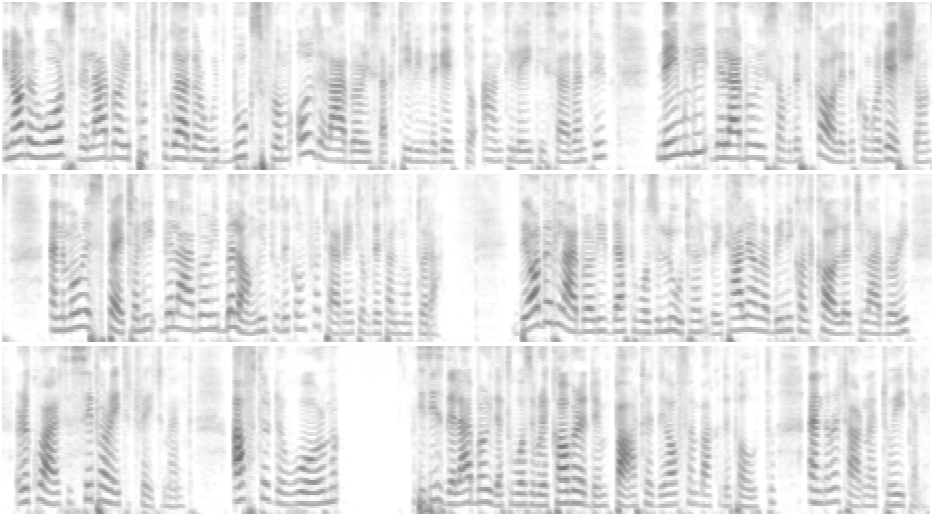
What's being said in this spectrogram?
In other words, the library put together with books from all the libraries active in the ghetto until 1870, namely the libraries of the Skole, the congregations, and more especially the library belonging to the confraternity of the Talmud Torah. The other library that was looted, the Italian Rabbinical College Library, requires separate treatment. After the war, this is the library that was recovered in part at the Offenbach depot and returned to Italy.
